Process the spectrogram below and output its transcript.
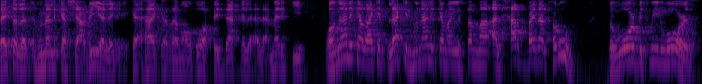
ليس هنالك شعبية هكذا موضوع في الداخل الأمريكي. وهنالك لكن لكن هنالك ما يسمى الحرب بين الحروب the war between wars.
